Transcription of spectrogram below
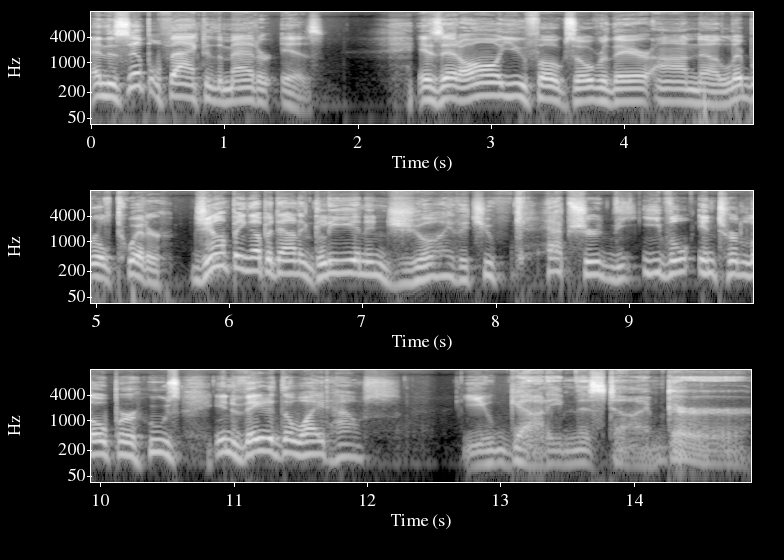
and the simple fact of the matter is, is that all you folks over there on uh, liberal Twitter jumping up and down in glee and enjoy that you've captured the evil interloper who's invaded the White House. You got him this time, grr.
